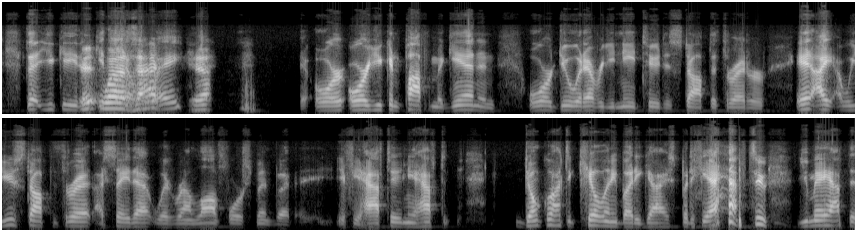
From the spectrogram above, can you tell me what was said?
that you can either get well, exactly. away, yeah, or or you can pop them again and or do whatever you need to to stop the threat. Or it, I we use stop the threat. I say that with around law enforcement, but if you have to and you have to, don't go out to kill anybody, guys. But if you have to, you may have to.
